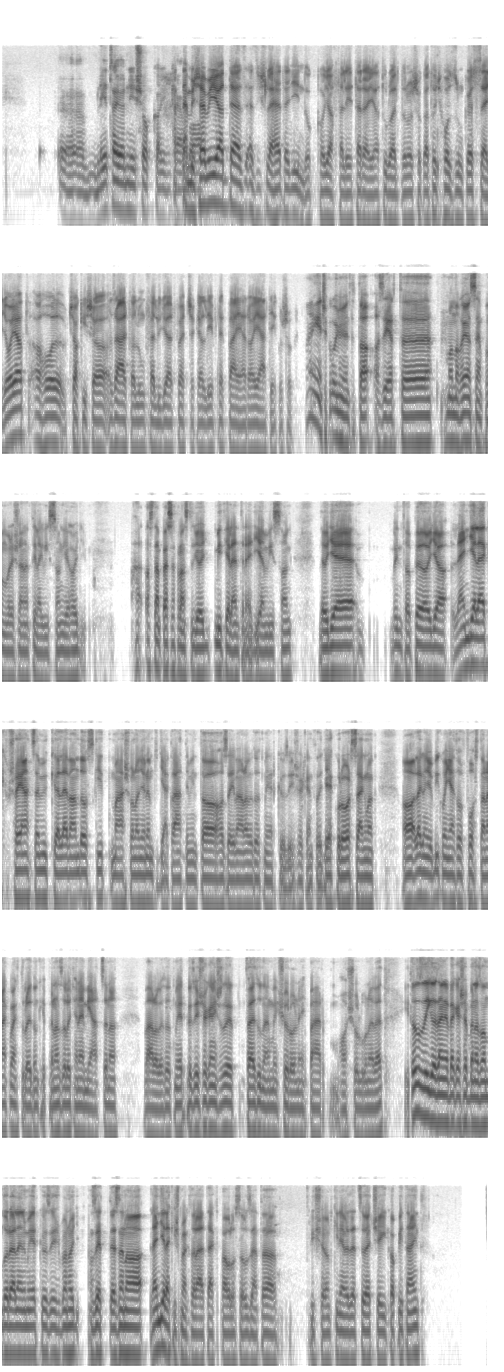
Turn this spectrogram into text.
létrejönni, sokkal inkább. Hát nem a... is emiatt, de ez, ez is lehet egy indok, hogy afelé terelje a tulajdonosokat, hogy hozzunk össze egy olyat, ahol csak is az általunk felügyelt meccseken lépnek pályára a játékosok. Igen, csak úgy mondjuk, azért vannak olyan szempontból is lenne tényleg visszhangja, hogy hát aztán persze Franz tudja, hogy mit jelentene egy ilyen visszhang, de ugye mint a, például hogy a lengyelek saját szemükkel Lewandowski-t máshol nagyon nem tudják látni, mint a hazai válogatott mérkőzéseken. Tehát egy ekkor országnak a legnagyobb ikonyától fosztanák meg tulajdonképpen azzal, hogyha nem játszana válogatott mérkőzéseken, és azért fel tudnánk még sorolni egy pár hasonló nevet. Itt az az igazán érdekes ebben az Andor elleni mérkőzésben, hogy azért ezen a lengyelek is megtalálták Paulo Szózát a frissen kinevezett szövetségi kapitányt,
